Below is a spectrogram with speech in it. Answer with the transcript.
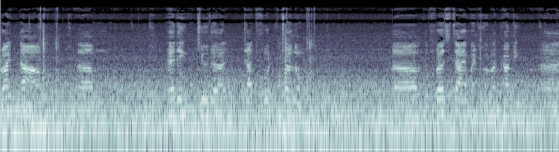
Right now, um, heading to the Dartford Tunnel. Uh, first time when we were coming uh,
